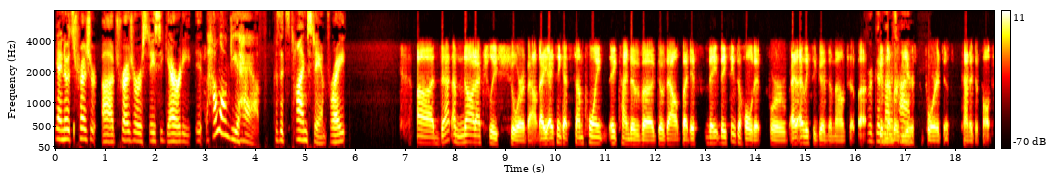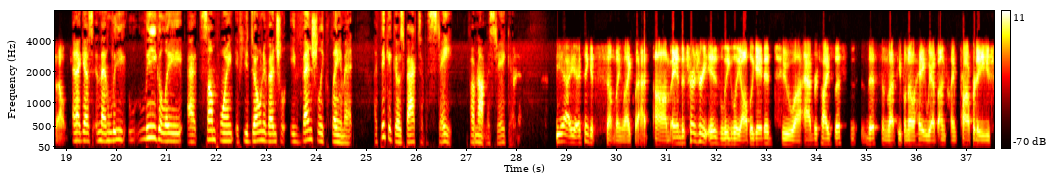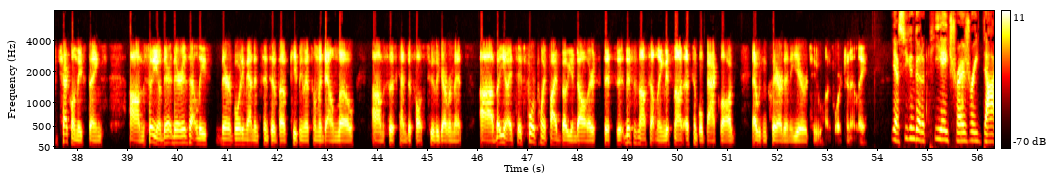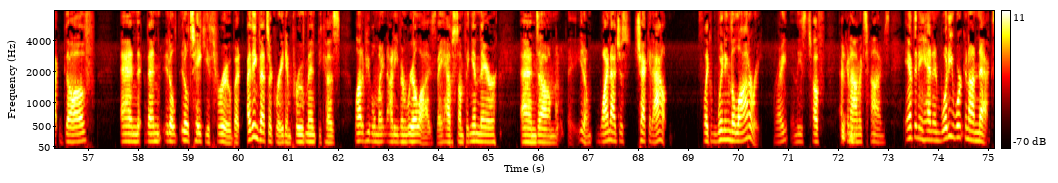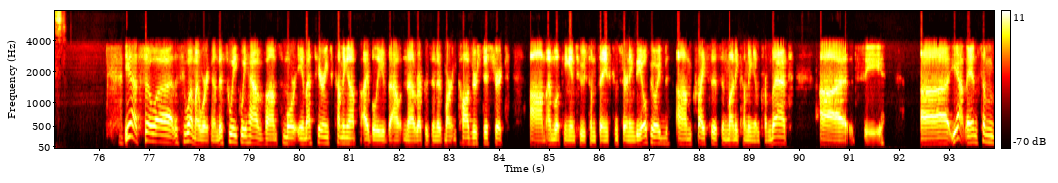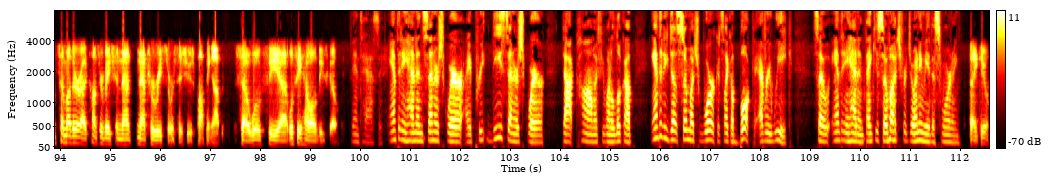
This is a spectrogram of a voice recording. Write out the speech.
Yeah, I know it's Treasurer uh, Treasurer Stacy Garrity. It, how long do you have? Because it's time stamped, right? Uh, that I'm not actually sure about. I, I think at some point it kind of uh, goes out, but if they, they seem to hold it for at, at least a good amount of uh, for a good, good number of, of, years before it just kind of defaults out. And I guess, and then le- legally, at some point, if you don't eventually eventually claim it, I think it goes back to the state, if I'm not mistaken. Yeah, I think it's something like that. Um, and the Treasury is legally obligated to uh, advertise this, this, and let people know, hey, we have unclaimed property. You should check on these things. Um, so you know, there there is at least they're avoiding that incentive of keeping this on the down low. Um, so this kind of defaults to the government. Uh, but you know, it's it's 4.5 billion dollars. This this is not something. It's not a simple backlog that we can clear out in a year or two. Unfortunately. Yes, you can go to patreasury.gov and then it'll it'll take you through. But I think that's a great improvement because a lot of people might not even realize they have something in there, and um, you know why not just check it out? It's like winning the lottery, right? In these tough mm-hmm. economic mm-hmm. times. Anthony Hennen, what are you working on next? Yeah, so uh, let's see, what am I working on? This week we have um, some more EMS hearings coming up, I believe, out in uh, Representative Martin Causer's district. Um, I'm looking into some things concerning the opioid um, crisis and money coming in from that. Uh, let's see. Uh, yeah, and some some other uh, conservation nat- natural resource issues popping up. So we'll see. Uh, we'll see how all these go. Fantastic, Anthony Hennen, Center Square. I pre thecentersquare.com if you want to look up. Anthony does so much work; it's like a book every week. So, Anthony Hennen, thank you so much for joining me this morning. Thank you.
